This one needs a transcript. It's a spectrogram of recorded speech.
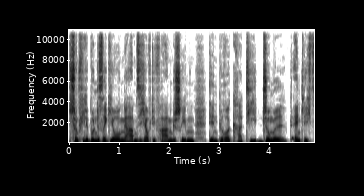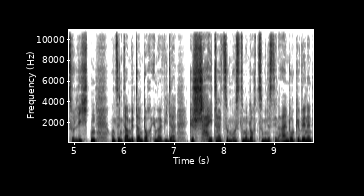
Schon viele Bundesregierungen haben sich auf die Fahnen geschrieben, den Bürokratie-Dschungel endlich zu lichten und sind damit dann doch immer wieder gescheitert. So musste man doch zumindest den Eindruck gewinnen.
